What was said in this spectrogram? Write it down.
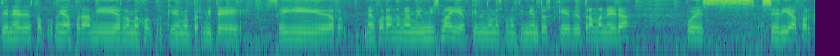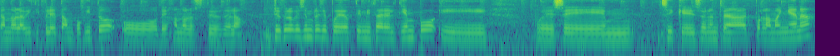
tener esta oportunidad para mí es lo mejor porque me permite seguir mejorándome a mí misma y adquiriendo unos conocimientos que de otra manera pues sería aparcando la bicicleta un poquito o dejando los estudios de lado. Yo creo que siempre se puede optimizar el tiempo y pues em, sí que suelo entrenar por la mañana,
